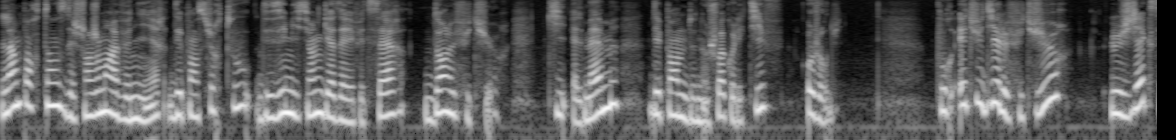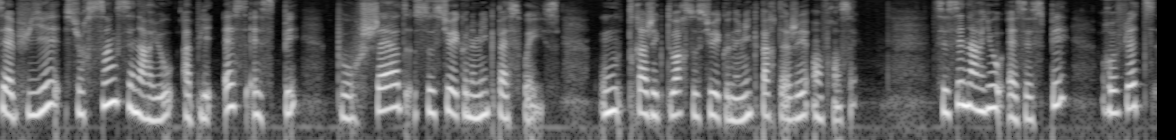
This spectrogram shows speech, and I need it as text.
l'importance des changements à venir dépend surtout des émissions de gaz à effet de serre dans le futur, qui elles-mêmes dépendent de nos choix collectifs aujourd'hui. Pour étudier le futur, le GIEC s'est appuyé sur cinq scénarios appelés SSP pour Shared Socio-Economic Pathways, ou trajectoire socio-économique partagée en français. Ces scénarios SSP reflètent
